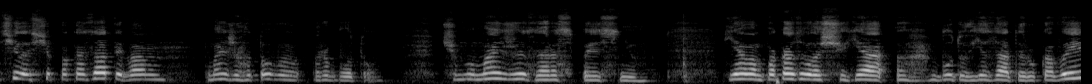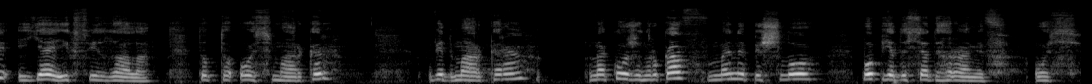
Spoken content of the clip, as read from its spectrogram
Підключилась, щоб показати вам майже готову роботу. Чому майже зараз поясню. Я вам показувала, що я е, буду в'язати рукави, і я їх зв'язала. Тобто ось маркер. Від маркера на кожен рукав в мене пішло по 50 грамів. Ось.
